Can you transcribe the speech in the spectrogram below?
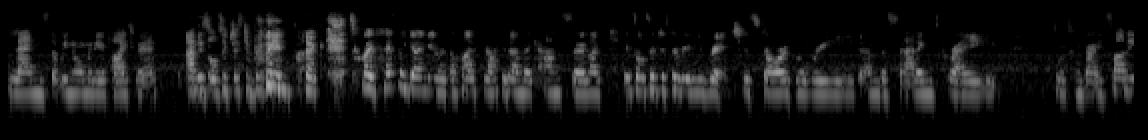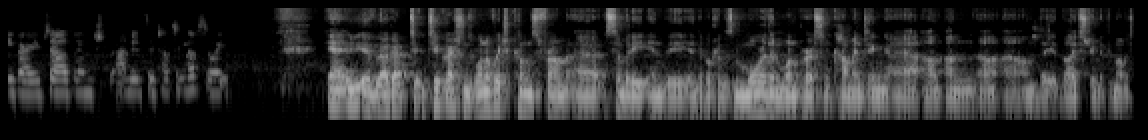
lens that we normally apply to it. And it's also just a brilliant book. So I'm definitely going in with a hyper academic answer. Like it's also just a really rich historical read and the setting's great. It's also very funny, very observant, and it's a touching love story. Yeah, I've got two questions. One of which comes from uh, somebody in the in the book. There's more than one person commenting uh, on on, uh, on the live stream at the moment,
